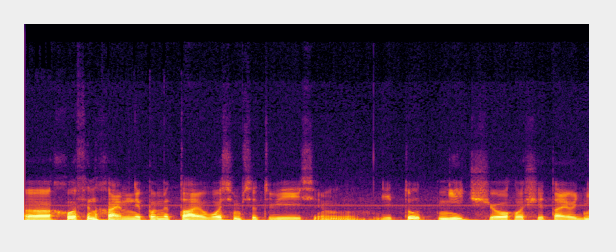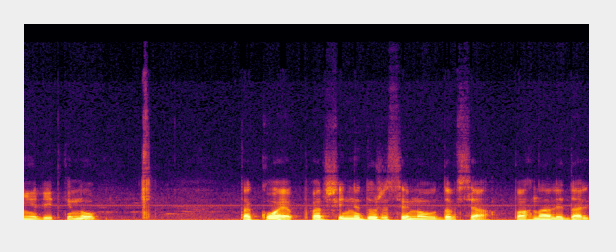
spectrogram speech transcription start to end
Е, Хофенхайм, не пам'ятаю, 88. І тут нічого, считай, одні літки. Ну, такое. Перший не дуже сильно вдався. Погнали далі.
